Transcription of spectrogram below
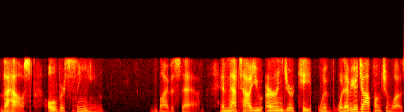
the house overseen by the staff. And that's how you earned your keep with whatever your job function was.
